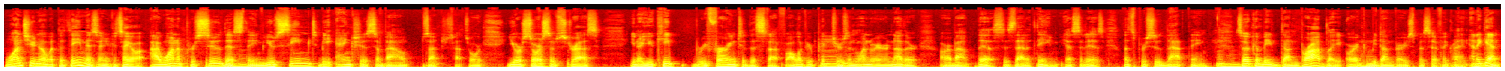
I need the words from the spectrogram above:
Once you know what the theme is, and you can say, "Oh, I want to pursue this Mm-hmm. theme." You seem to be anxious about such and such, or your source of stress. You know, you keep referring to this stuff. All of your pictures, Mm-hmm. in one way or another, are about this. Is that a theme? Yes, it is. Let's pursue that theme. So it can be done broadly, or it can be done very specifically. Mm-hmm. Right. And again,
